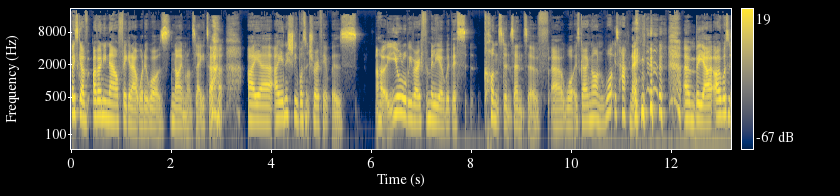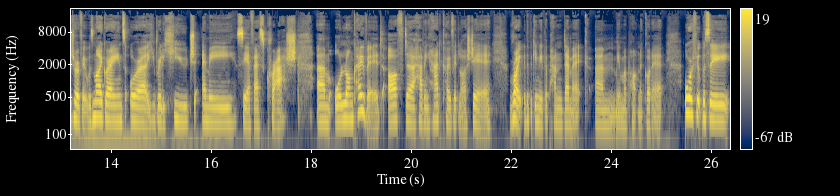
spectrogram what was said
basically, I've, I've only now figured out what it was nine months later. I uh, I initially wasn't sure if it was uh, you'll all be very familiar with this constant sense of uh, what is going on, what is happening. um, but yeah, I wasn't sure if it was migraines or a really huge ME CFS crash um, or long COVID after having had COVID last year, right at the beginning of the pandemic. Um, me and my partner got it, or if it was the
